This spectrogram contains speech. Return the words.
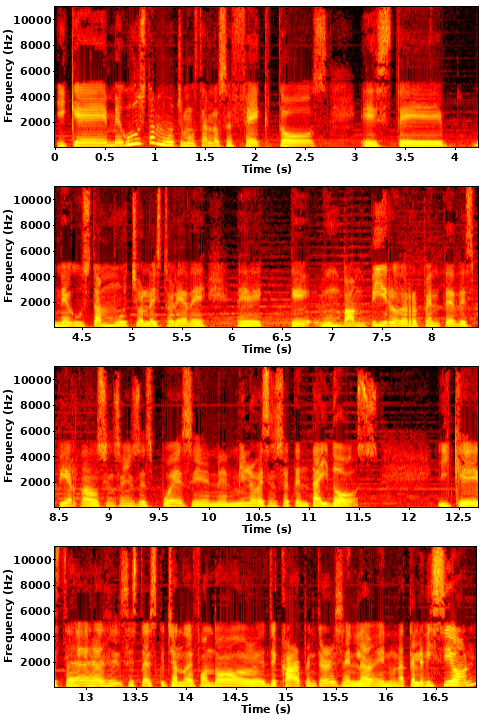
Y que me gusta mucho, me gustan los efectos, este, me gusta mucho la historia de, que un vampiro de repente despierta 200 años después, en el 1972, y que está, se está escuchando de fondo The Carpenters en, la, en una televisión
